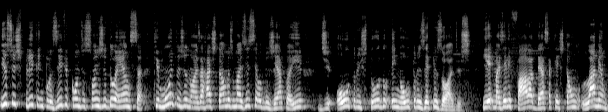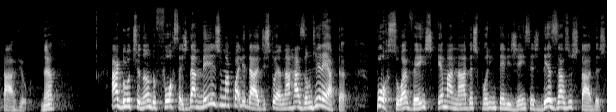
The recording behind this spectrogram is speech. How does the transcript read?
Isso explica, inclusive, condições de doença que muitos de nós arrastamos, mas isso é objeto aí de outro estudo em outros episódios. E, mas ele fala dessa questão lamentável, né? Aglutinando forças da mesma qualidade, isto é, na razão direta por sua vez, emanadas por inteligências desajustadas,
